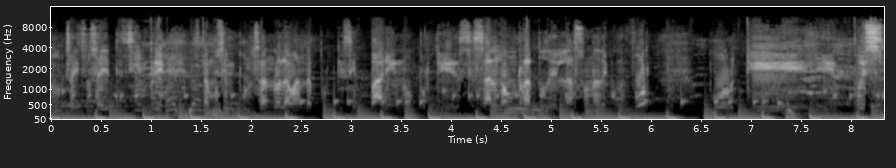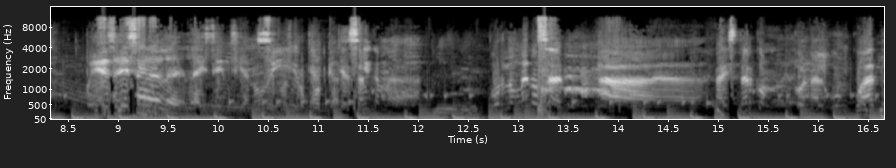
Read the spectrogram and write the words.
Outside Society siempre estamos impulsando a la banda porque se pare, ¿no? Porque se salga un rato de la zona de confort. Porque, pues, es- esa era la, la esencia, ¿no? Sí, de nuestro que, podcast. que salgan a, por lo menos a, a, a estar con, con algún cuate,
